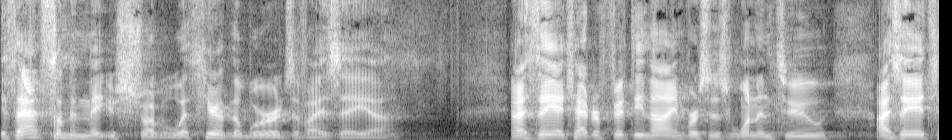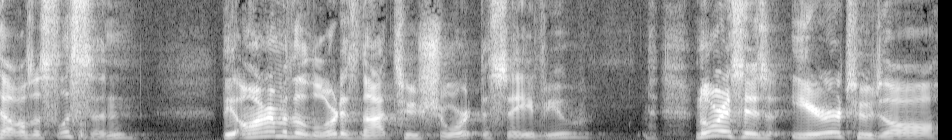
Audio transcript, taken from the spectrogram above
If that's something that you struggle with, here are the words of Isaiah. In Isaiah chapter 59, verses 1 and 2, Isaiah tells us listen, The arm of the Lord is not too short to save you, nor is his ear too dull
